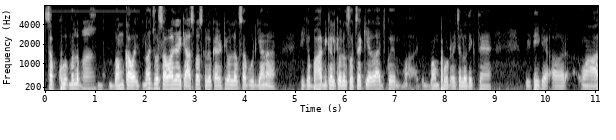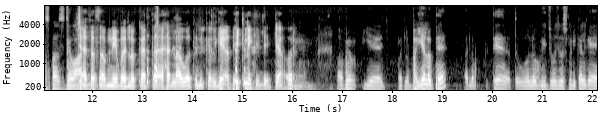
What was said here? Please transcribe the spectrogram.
सब खु- मतलब हाँ, बम का आवाज़ इतना ज़ोर से आवाज़ आया कि आसपास के लोकेलिटी वाले लोग सब उठ गया ना। ठीक है बाहर निकल के वो लोग सोचा कि आज कोई बम फोड़ रहे चलो देखते हैं। फिर ठीक है और वहाँ आसपास जवान जैसा सब नेबर लोग करता है हल्ला हुआ तो निकल गया देखने के लिए क्या और? हम्म। और फिर ये मतलब भैया लोग थे मतलब थे तो वो लोग भी जोश जोश में निकल गए।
